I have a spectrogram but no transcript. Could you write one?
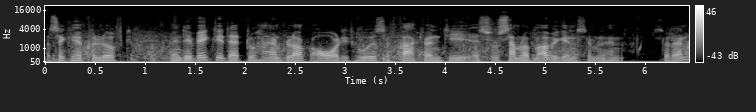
Og så kan jeg få luft. Men det er vigtigt, at du har en blok over dit hoved, så faktoren, de, altså du samler dem op igen simpelthen. Sådan.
